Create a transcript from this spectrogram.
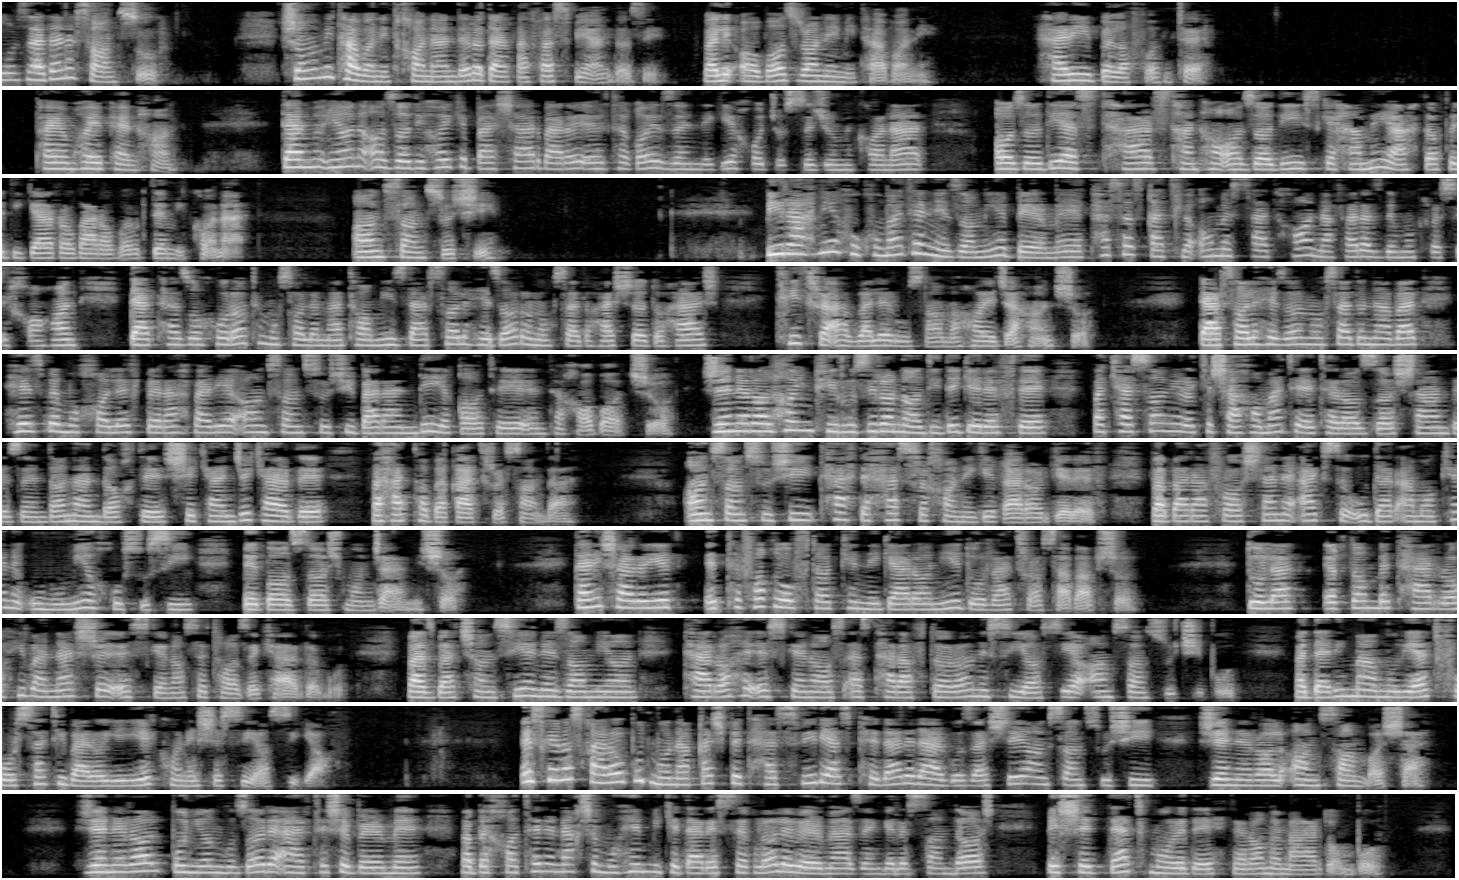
دور زدن سانسور شما می توانید خواننده را در قفس بیاندازید ولی آواز را نمی توانید. هری بلافونته پیام های پنهان در میان آزادی هایی که بشر برای ارتقای زندگی خود جستجو می کند آزادی از ترس تنها آزادی است که همه اهداف دیگر را برآورده می کند. آن سان سوچی بیرحمی حکومت نظامی برمه پس از قتل عام صدها نفر از دموکراسی خواهان در تظاهرات مسالمت آمیز در سال 1988 تیتر اول روزنامه های جهان شد. در سال 1990 حزب مخالف به رهبری آن سان سوچی برنده قاطع انتخابات شد. ژنرال ها این پیروزی را نادیده گرفته و کسانی را که شهامت اعتراض داشتند به زندان انداخته، شکنجه کرده حتی به قتل رساندند. آن سان سوچی تحت حصر خانگی قرار گرفت و برافراشتن عکس او در اماکن عمومی و خصوصی به بازداشت منجر می‌شد. در این شرایط اتفاقی افتاد که نگرانی دولت را سبب شد. دولت اقدام به طراحی و نشر اسکناس تازه کرده بود و از بدشانسی نظامیان طراح اسکناس از طرفداران سیاسی آن سان سوچی بود و در این مأموریت فرصتی برای یک کنش سیاسی یافت. اسکناس قرار بود منقش به تصویری از پدر درگذشته آنسان سوچی ژنرال آنسان باشد. ژنرال بنیانگذار ارتش برمه و به خاطر نقش مهمی که در استقلال برمه از انگلستان داشت به شدت مورد احترام مردم بود.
